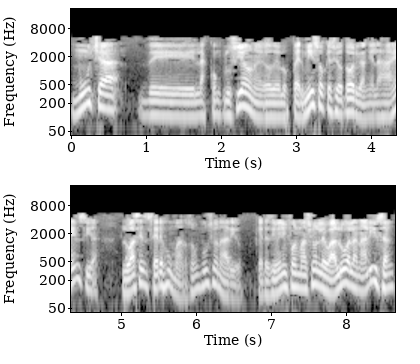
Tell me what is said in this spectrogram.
muchas de las conclusiones o de los permisos que se otorgan en las agencias lo hacen seres humanos, son funcionarios que reciben información, la evalúan, la analizan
